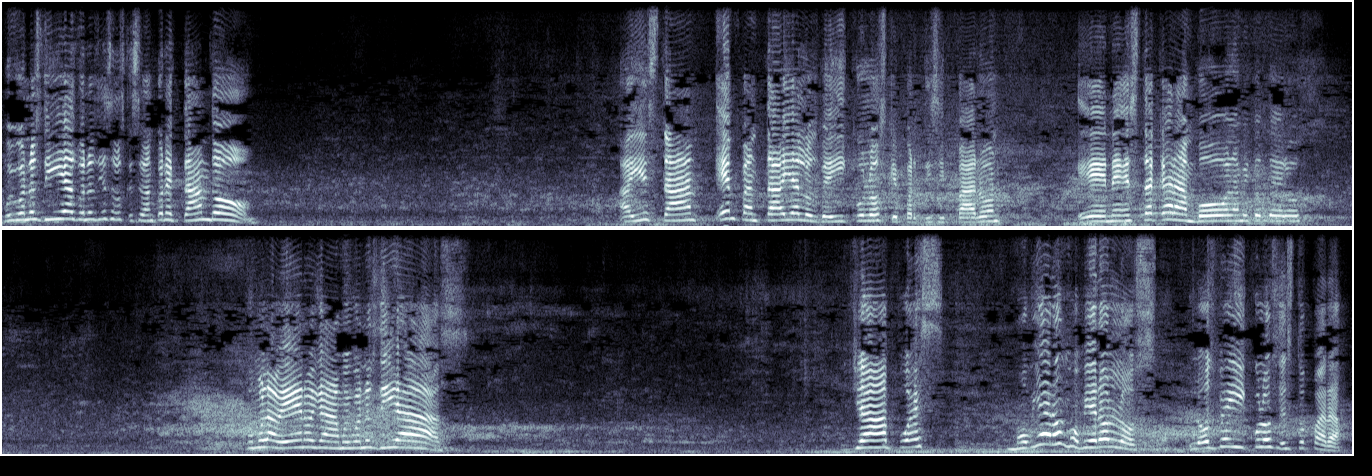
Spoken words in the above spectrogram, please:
Muy buenos días, buenos días a los que se van conectando. Ahí están en pantalla los vehículos que participaron en esta carambola, mitoteros. ¿Cómo la ven? Oiga, muy buenos días. Ya pues movieron, movieron los, los vehículos, esto para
